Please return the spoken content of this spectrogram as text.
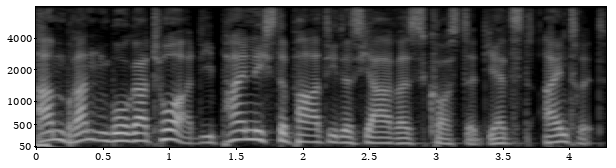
Am Brandenburger Tor, die peinlichste Party des Jahres, kostet jetzt Eintritt.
